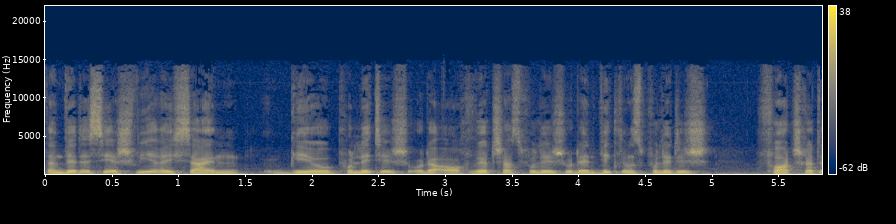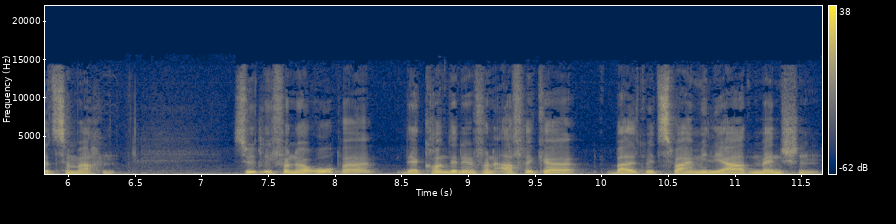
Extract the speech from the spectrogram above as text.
dann wird es sehr schwierig sein, geopolitisch oder auch wirtschaftspolitisch oder entwicklungspolitisch Fortschritte zu machen südlich von Europa, der Kontinent von Afrika, bald mit zwei Milliarden Menschen.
